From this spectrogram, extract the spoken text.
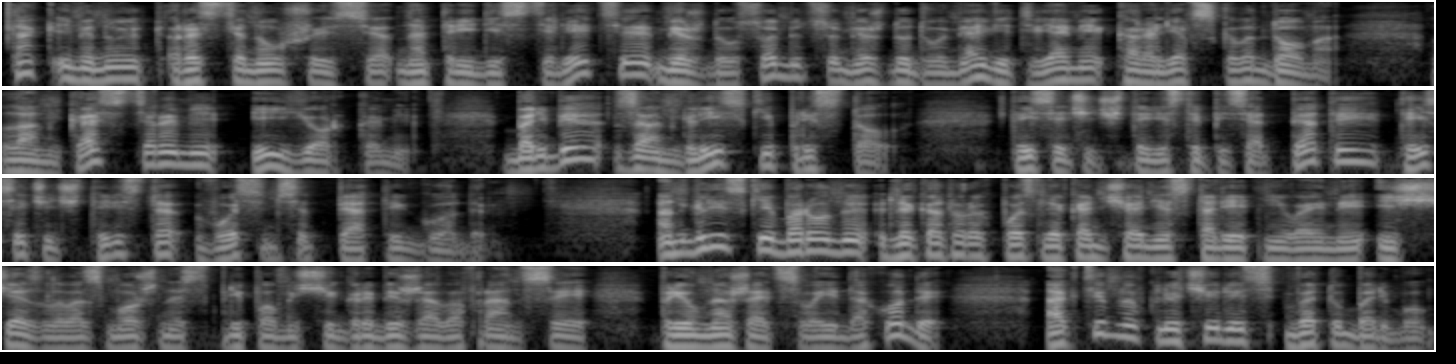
Так именуют растянувшуюся на три десятилетия междоусобицу между двумя ветвями королевского дома – Ланкастерами и Йорками, борьбе за английский престол 1455-1485 годы. Английские бароны, для которых после окончания Столетней войны исчезла возможность при помощи грабежа во Франции приумножать свои доходы, активно включились в эту борьбу.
